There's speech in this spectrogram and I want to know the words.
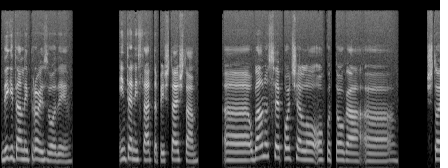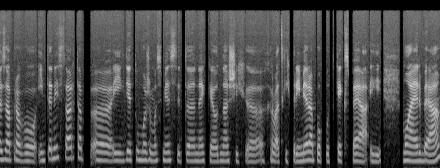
digitalni proizvodi, interni startupi, šta je šta. Uh, uglavnom sve je počelo oko toga uh, što je zapravo interni startup uh, i gdje tu možemo smjestiti neke od naših hrvatskih primjera poput KXP-a i moja RBA.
